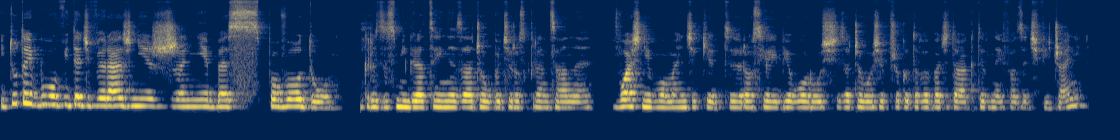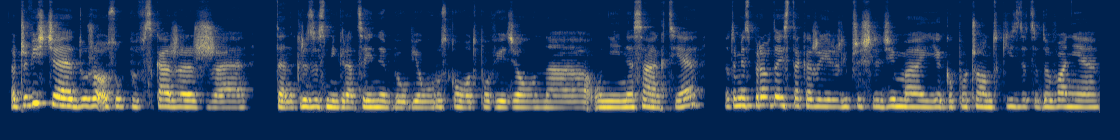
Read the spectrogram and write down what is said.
I tutaj było widać wyraźnie, że nie bez powodu kryzys migracyjny zaczął być rozkręcany właśnie w momencie, kiedy Rosja i Białoruś zaczęły się przygotowywać do aktywnej fazy ćwiczeń. Oczywiście dużo osób wskaże, że ten kryzys migracyjny był białoruską odpowiedzią na unijne sankcje. Natomiast prawda jest taka, że jeżeli prześledzimy jego początki, zdecydowanie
